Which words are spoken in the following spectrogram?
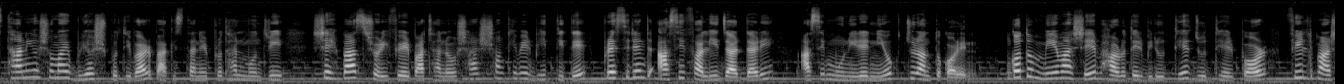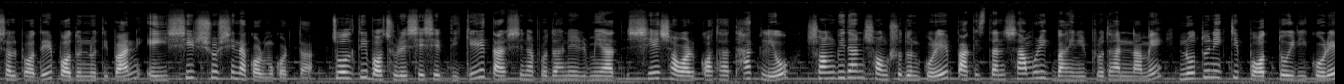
স্থানীয় সময় বৃহস্পতিবার পাকিস্তানের প্রধানমন্ত্রী শেহবাজ শরীফের পাঠানো সারসংক্ষেপের ভিত্তিতে প্রেসিডেন্ট আসিফ আলী জারদারি আসিম মুনিরের নিয়োগ চূড়ান্ত করেন। গত মে মাসে ভারতের বিরুদ্ধে যুদ্ধের পর ফিল্ড মার্শাল পদে পদোন্নতি পান এই শীর্ষ সেনা কর্মকর্তা। চলতি বছরের শেষের দিকে তার সেনাপ্রধানের মেয়াদ শেষ হওয়ার কথা থাকলেও সংবিধান সংশোধন করে পাকিস্তান সামরিক বাহিনীর প্রধান নামে নতুন একটি পদ তৈরি করে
